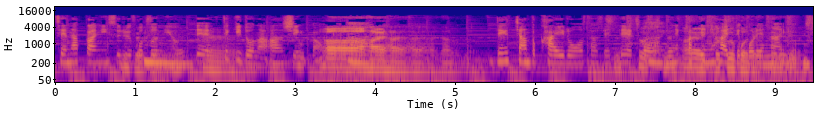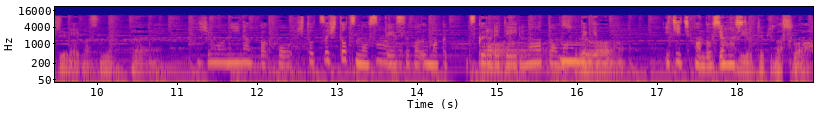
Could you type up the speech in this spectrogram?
背中にすることによって適度な安心感を。ああ、ははいはいはいはい。なるほど。でちゃんと回廊させてこう、ねね、勝手に入ってこれないようにして。ますね。はい。非常になんかこう一つ一つのスペースがうまく作られているなと思って、結構いちいち感動してました。言うてきますわ。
